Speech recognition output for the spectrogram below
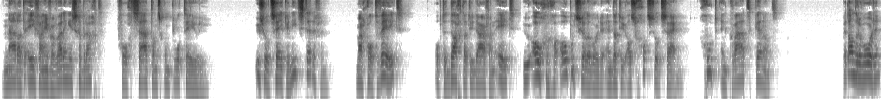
Nadat Eva in verwarring is gebracht, volgt Satans complottheorie. U zult zeker niet sterven, maar God weet, op de dag dat u daarvan eet, uw ogen geopend zullen worden en dat u als God zult zijn, goed en kwaad kennend. Met andere woorden,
